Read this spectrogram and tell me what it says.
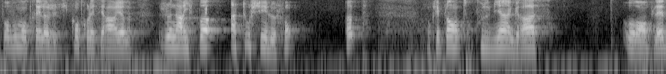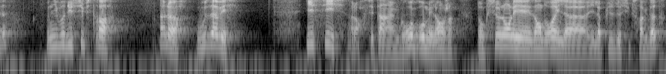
pour vous montrer, là je suis contre les terrariums, je n'arrive pas à toucher le fond. Hop. Donc les plantes poussent bien grâce au rampe LED. Au niveau du substrat, alors, vous avez ici, alors c'est un gros gros mélange, hein. donc selon les endroits, il a, a plus de substrat que d'autres.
